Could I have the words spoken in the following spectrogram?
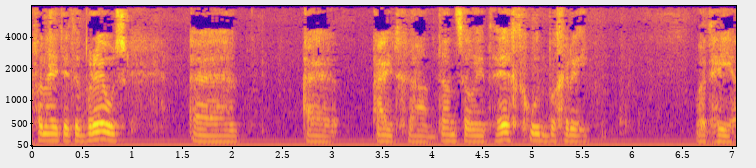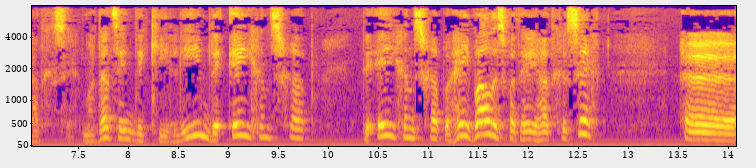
vanuit het Hebreeuws uh, uitgaan, dan zal je het echt goed begrijpen, wat hij had gezegd. Maar dat zijn de kilim, de eigenschappen, de eigenschappen, hey, alles wat hij had gezegd, uh,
